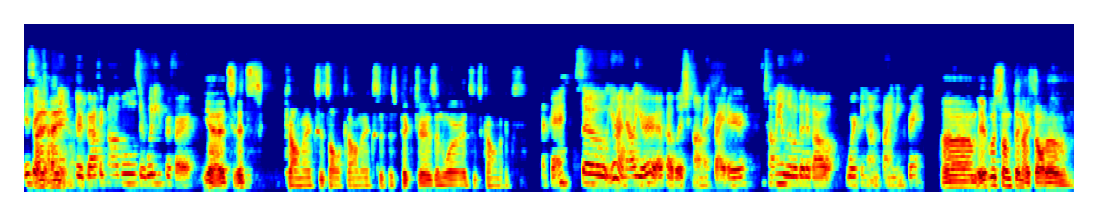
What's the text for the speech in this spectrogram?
Is it I- I- comics or graphic novels or what do you prefer? Yeah, it's it's comics. It's all comics. If it's pictures and words, it's comics. Okay. So yeah, now you're a published comic writer. Tell me a little bit about working on Finding Frank. Um, it was something I thought of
